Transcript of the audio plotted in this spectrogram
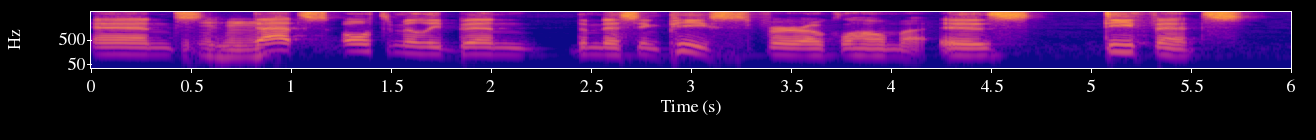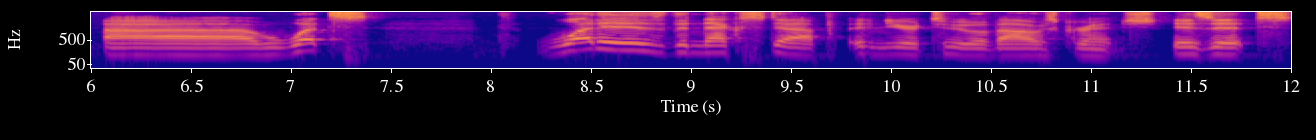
and mm-hmm. that's ultimately been the missing piece for Oklahoma is defense. Uh, what's what is the next step in year two of Alex Grinch? Is it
